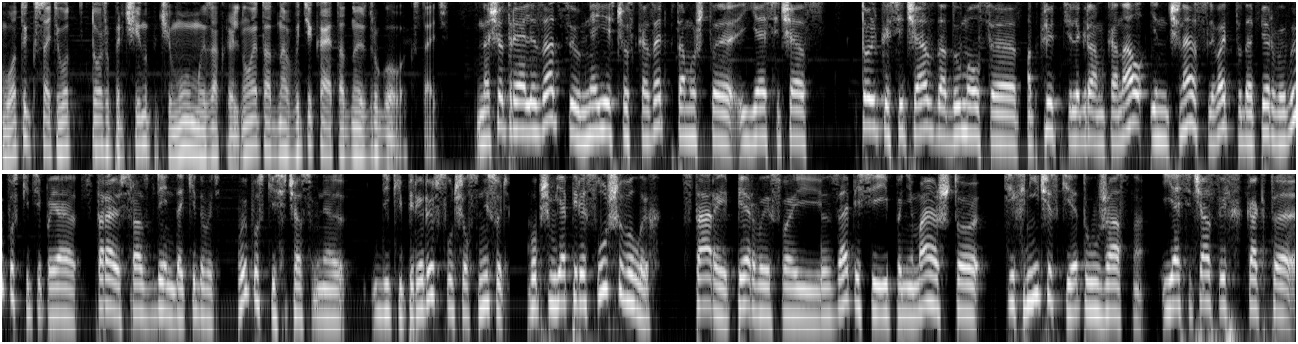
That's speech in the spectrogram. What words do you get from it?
Вот и, кстати, вот тоже причина, почему мы закрыли. Ну, это одно, вытекает одно из другого, кстати. Насчет реализации у меня есть что сказать, потому что я сейчас только сейчас додумался открыть телеграм-канал и начинаю сливать туда первые выпуски. Типа я стараюсь раз в день докидывать выпуски. Сейчас у меня дикий перерыв случился, не суть. В общем, я переслушивал их, старые первые свои записи, и понимаю, что технически это ужасно. Я сейчас их как-то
